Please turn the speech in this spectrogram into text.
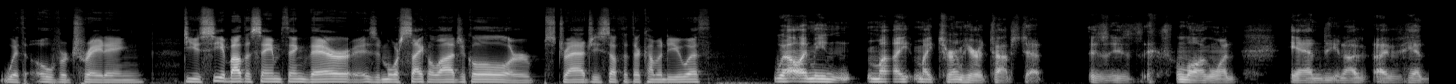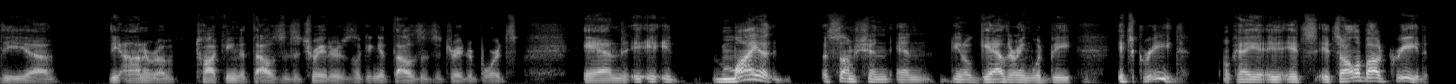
with over trading, do you see about the same thing there? Is it more psychological or strategy stuff that they're coming to you with? Well, I mean, my my term here at Topstep is is a long one, and you know I've I've had the uh, the honor of talking to thousands of traders, looking at thousands of trade reports, and it, it my assumption and you know gathering would be it's greed Okay, it's it's all about greed.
